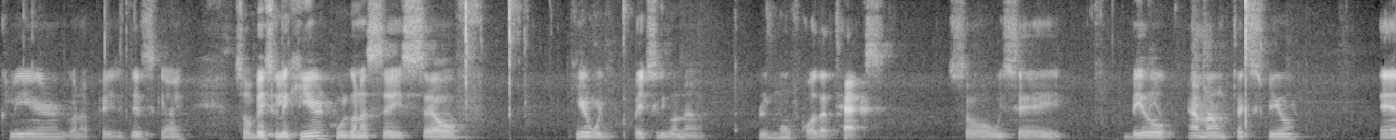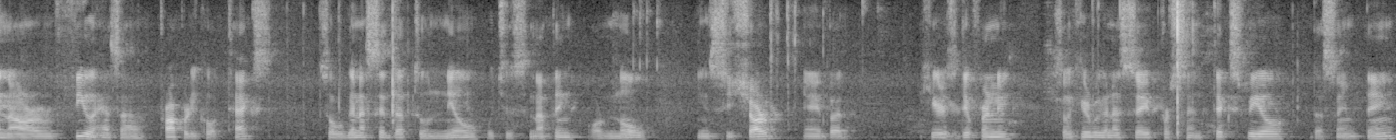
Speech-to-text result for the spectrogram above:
clear gonna paste this guy. So basically here we're gonna say self here we're basically gonna remove all the text so we say bill amount text field and our field has a property called text so we're gonna set that to nil which is nothing or null in C sharp and but here is differently. So here we're gonna say percent text field the same thing.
